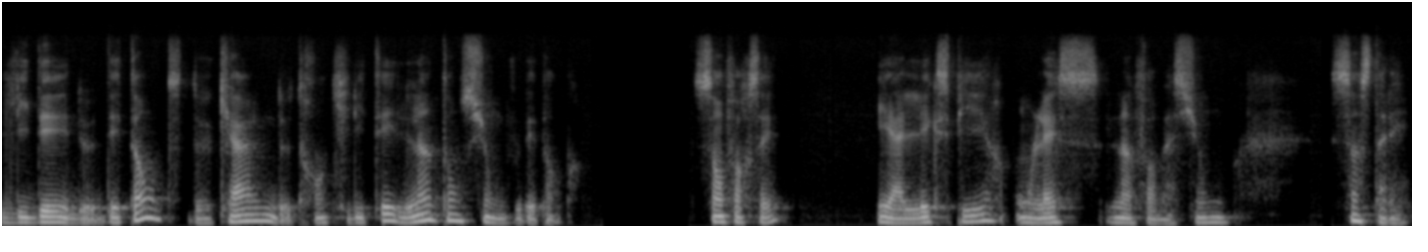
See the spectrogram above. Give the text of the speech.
l'idée de détente, de calme, de tranquillité, l'intention de vous détendre, sans forcer. Et à l'expire, on laisse l'information s'installer.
